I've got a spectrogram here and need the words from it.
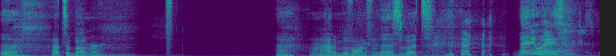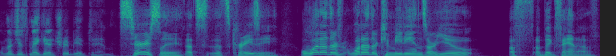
Ugh, that's a bummer. Uh, I don't know how to move on from this, but Well, Anyways. why don't we just- let's just make it a tribute to him. seriously, that's that's crazy. Well, what other what other comedians are you a, f- a big fan of?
